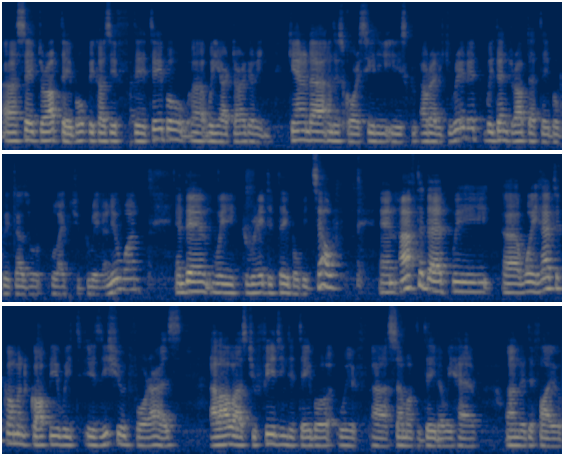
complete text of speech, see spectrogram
uh, say drop table because if the table uh, we are targeting Canada underscore city is already created, we then drop that table because we like to create a new one. And then we create the table itself. And after that, we, uh, we have the command copy which is issued for us allow us to feed in the table with uh, some of the data we have under the file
